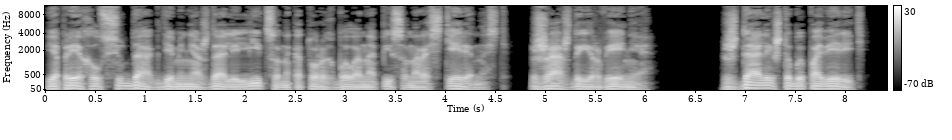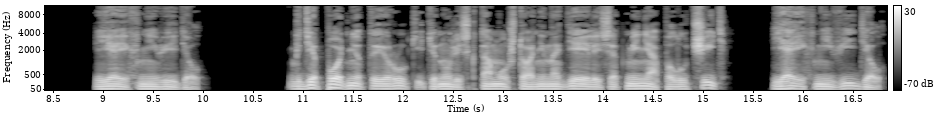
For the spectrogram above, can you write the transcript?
Я приехал сюда, где меня ждали лица, на которых была написана растерянность, жажда и рвение. Ждали, чтобы поверить. Я их не видел. Где поднятые руки тянулись к тому, что они надеялись от меня получить, я их не видел.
